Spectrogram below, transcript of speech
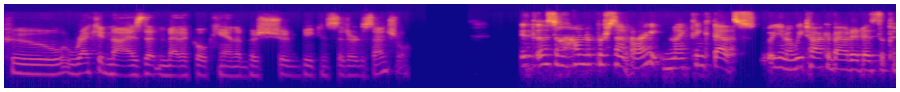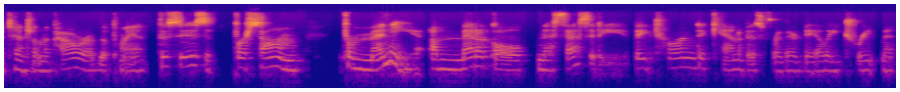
who recognized that medical cannabis should be considered essential. It, that's 100% right. And I think that's, you know, we talk about it as the potential and the power of the plant. This is, for some, for many a medical necessity. They turn to cannabis for their daily treatment.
